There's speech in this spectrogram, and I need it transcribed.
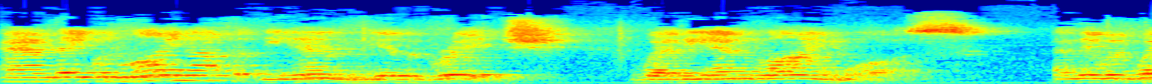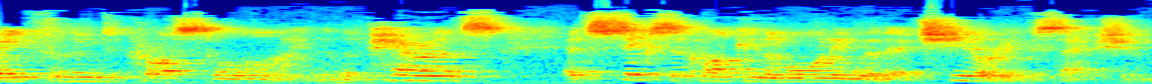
And they would line up at the end near the bridge where the end line was. And they would wait for them to cross the line. And the parents at six o'clock in the morning with their cheering section.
